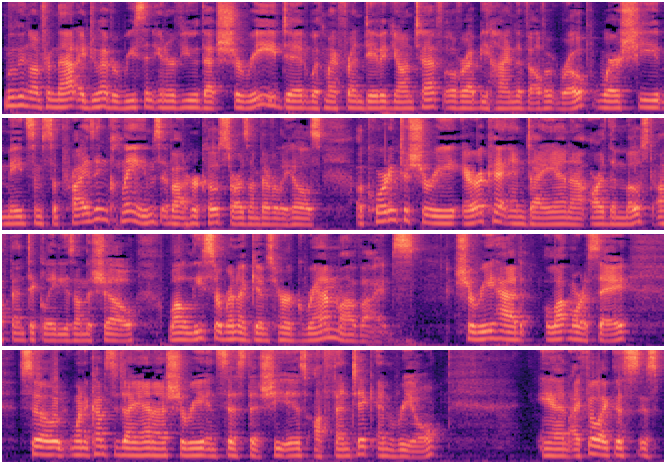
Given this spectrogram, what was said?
Moving on from that, I do have a recent interview that Sheree did with my friend David Yontef over at Behind the Velvet Rope, where she made some surprising claims about her co stars on Beverly Hills. According to Sheree, Erika and Diana are the most authentic ladies on the show, while Lisa Rinna gives her grandma vibes. Sheree had a lot more to say. So, when it comes to Diana, Sheree insists that she is authentic and real. And I feel like this is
